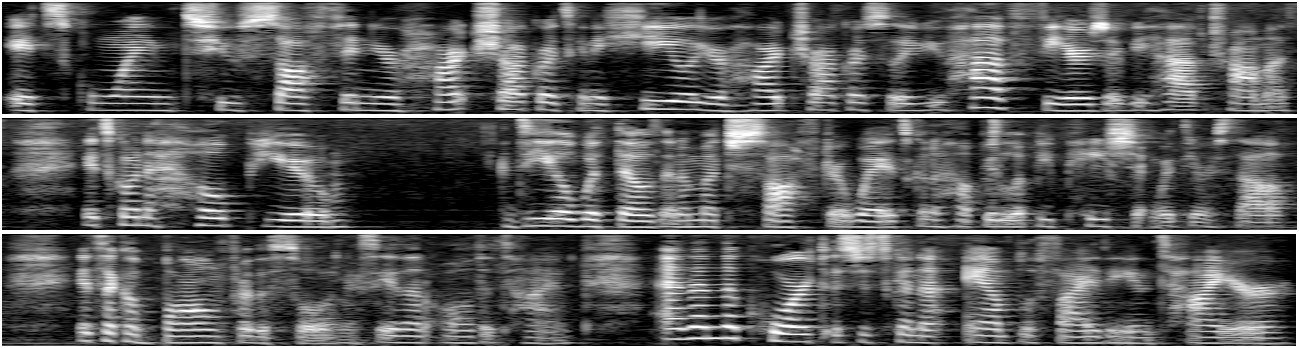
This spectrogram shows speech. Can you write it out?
It's going to soften your heart chakra. It's going to heal your heart chakra. So if you have fears or if you have traumas, it's going to help you deal with those in a much softer way. It's going to help you be patient with yourself. It's like a balm for the soul, and I say that all the time. And then the quartz is just going to amplify the entire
